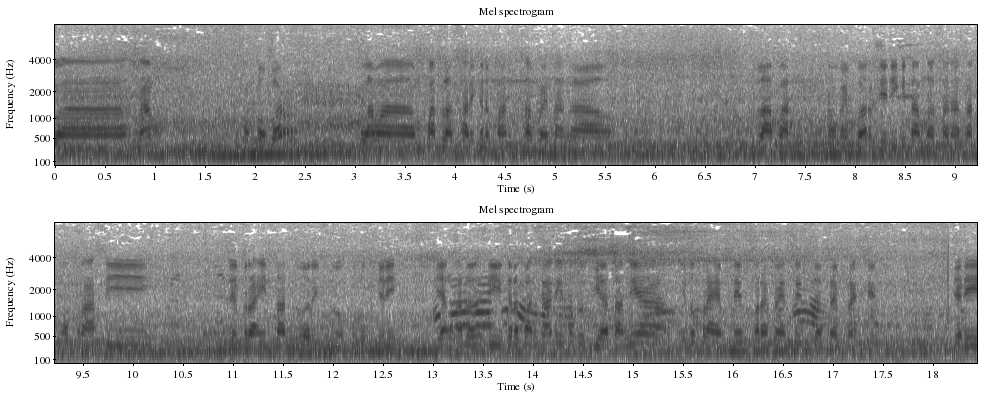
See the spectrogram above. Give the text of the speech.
26 Oktober selama 14 hari ke depan sampai tanggal 8 November. Jadi kita melaksanakan operasi Zebra Intan 2020. Jadi yang ke- dikedepankan itu kegiatannya itu preemptif, preventif, dan represif. Jadi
